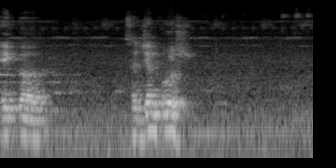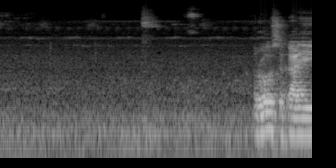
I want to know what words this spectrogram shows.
एक सज्जन पुरुष रोज सकाळी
